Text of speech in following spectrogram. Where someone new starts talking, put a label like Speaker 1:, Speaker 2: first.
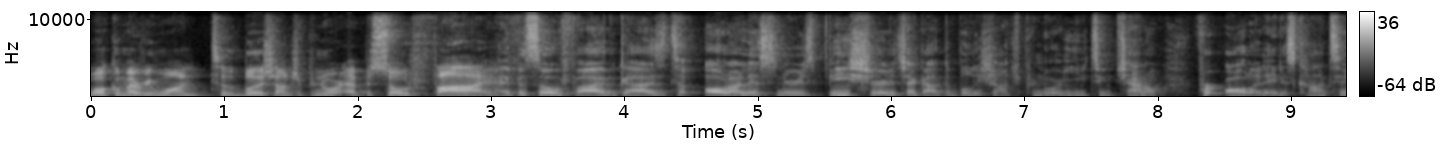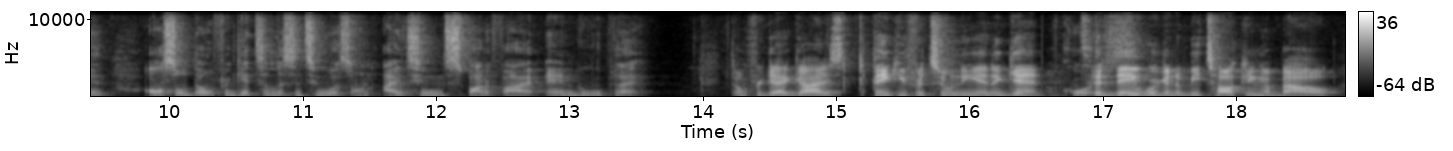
Speaker 1: Welcome everyone to the Bullish Entrepreneur episode 5.
Speaker 2: Episode 5, guys. To all our listeners, be sure to check out the Bullish Entrepreneur YouTube channel for all our latest content. Also, don't forget to listen to us on iTunes, Spotify, and Google Play.
Speaker 1: Don't forget guys, thank you for tuning in again.
Speaker 2: Of course.
Speaker 1: Today we're going to be talking about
